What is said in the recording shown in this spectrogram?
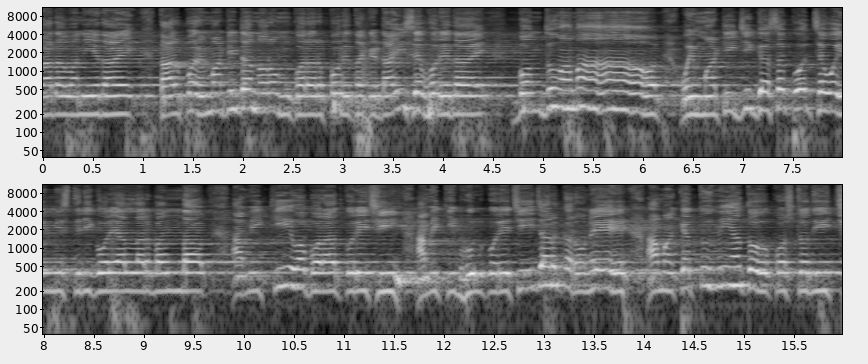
কাদা বানিয়ে দেয়, তারপরে মাটিটা নরম করার পরে তাকে ডাইসে ভরে দেয় বন্ধু আমার, ওই মাটি জিজ্ঞাসা করছে, ওই মিস্ত্রি করে আল্লাহর বান্দা, আমি কি অপরাধ করেছি, আমি কি ভুল করেছি? যার কারণে আমাকে তুমি এত কষ্ট দিচ্ছ।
